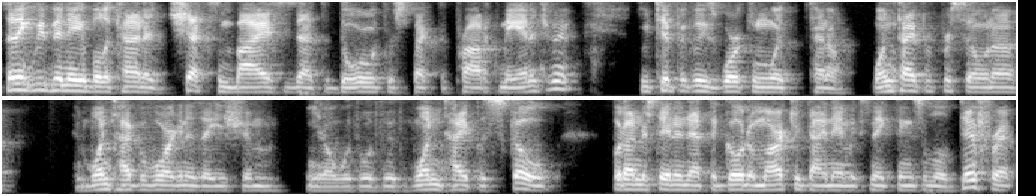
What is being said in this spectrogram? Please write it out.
So I think we've been able to kind of check some biases at the door with respect to product management, who typically is working with kind of one type of persona and one type of organization, you know, with, with, with one type of scope, but understanding that the go-to-market dynamics make things a little different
